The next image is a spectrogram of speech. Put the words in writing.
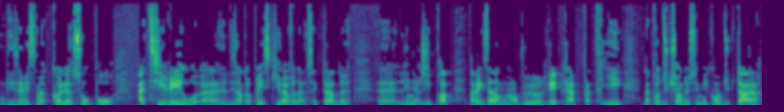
des, investissements colossaux pour attirer ou, des entreprises qui œuvrent dans le secteur de euh, l'énergie propre. Par exemple, on veut rapatrier la production de semi-conducteurs.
